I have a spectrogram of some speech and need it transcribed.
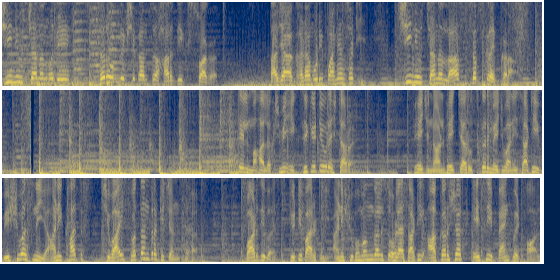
जी न्यूज चॅनलमध्ये सर्व प्रेक्षकांचं हार्दिक स्वागत. ताज्या घडामोडी पाहण्यासाठी जी न्यूज चॅनलला सबस्क्राईब करा. Hotel Mahalakshmi executive restaurant. Veg non व्हेजच्या रुचकर मेजवानीसाठी विश्वसनीय आणि खात शिवाय स्वतंत्र किचनसह वाढदिवस किटी पार्टी आणि शुभमंगल सोहळ्यासाठी आकर्षक एसी बँकवेट हॉल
